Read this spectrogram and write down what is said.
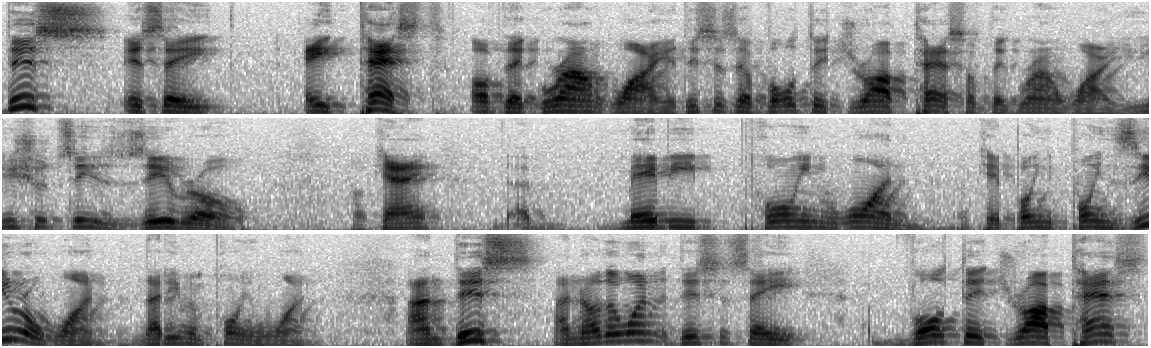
this is a a test of the ground wire. This is a voltage drop test of the ground wire. You should see zero, okay? Uh, maybe 0.1, okay, point, 0.01, not even 0.1. And this, another one, this is a voltage drop test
